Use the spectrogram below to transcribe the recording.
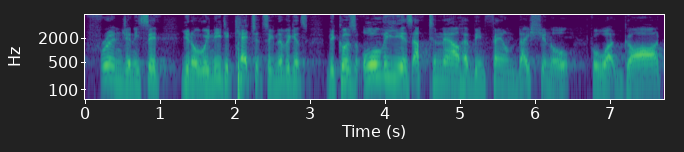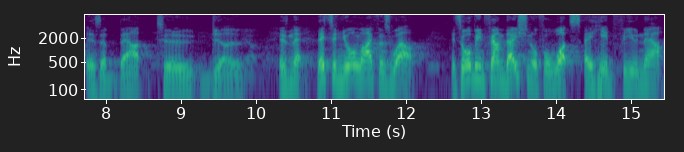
fringe. And he said, you know, we need to catch its significance because all the years up to now have been foundational for what God is about to do. Isn't that? That's in your life as well. It's all been foundational for what's ahead for you now.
